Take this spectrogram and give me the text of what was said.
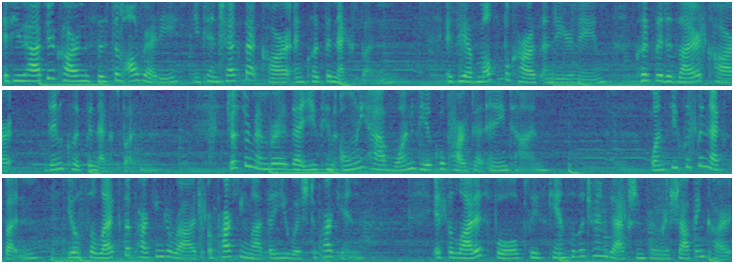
If you have your car in the system already, you can check that car and click the Next button. If you have multiple cars under your name, click the desired car, then click the Next button. Just remember that you can only have one vehicle parked at any time. Once you click the Next button, you'll select the parking garage or parking lot that you wish to park in. If the lot is full, please cancel the transaction from your shopping cart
